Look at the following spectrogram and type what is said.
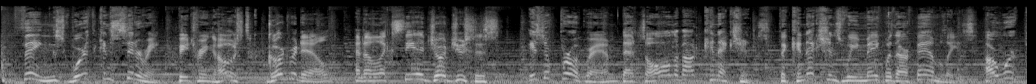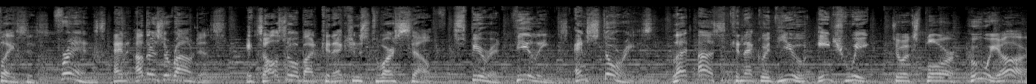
Things Worth Considering, featuring host Gord Riddell and Alexia Georgiousis is a program that's all about connections. The connections we make with our families, our workplaces, friends, and others around us. It's also about connections to ourself, spirit, feelings, and stories. Let us connect with you each week to explore who we are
